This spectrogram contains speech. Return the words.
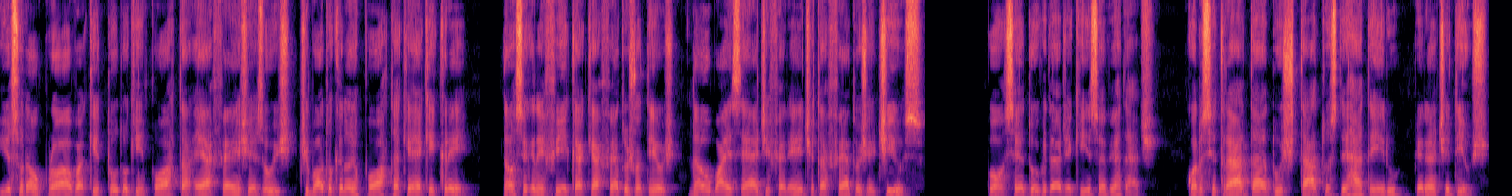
Isso não prova que tudo o que importa é a fé em Jesus, de modo que não importa quem é que crê. Não significa que a fé dos judeus não mais é diferente da fé dos gentios? Bom, sem dúvida de que isso é verdade, quando se trata do status derradeiro perante Deus.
